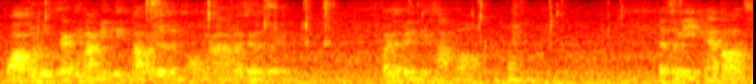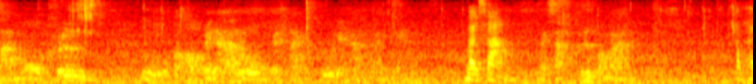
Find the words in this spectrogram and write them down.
เพราะว่าคนดูเสร็จที่มามีติ๊กต่อก็เดินออกมาก็เจอเลย ก็จะเป็นที่สามรอบแต่จะมีแค่ตอนสามโมงครึ่งหนูก็ออกไปหน้าโรงไปถ่ายกับผู้ในหาอะไรเงี้ยบ่ายสามบ่ายสามครึ่งประมาณกับใคร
